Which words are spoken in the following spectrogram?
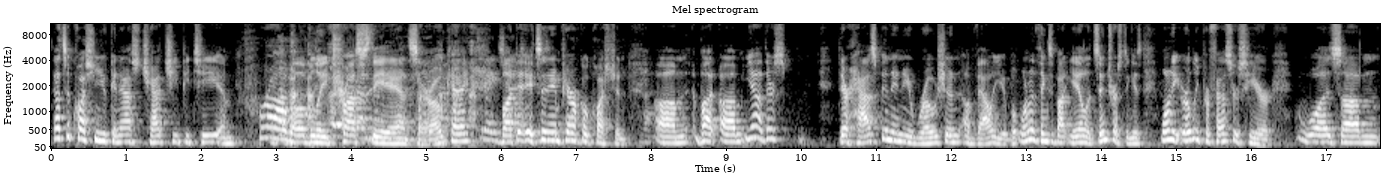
that's a question you can ask ChatGPT and probably trust the answer, okay? But it's an empirical question. Um, but um, yeah, there's, there has been an erosion of value. But one of the things about Yale that's interesting is one of the early professors here was um,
